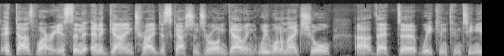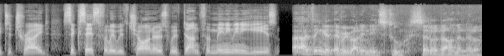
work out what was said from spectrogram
It does worry us, and, and, again, trade discussions are ongoing. We want to make sure uh, that uh, we can continue to trade successfully with China as we've done for many, many years. I think that everybody needs to settle down a little.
